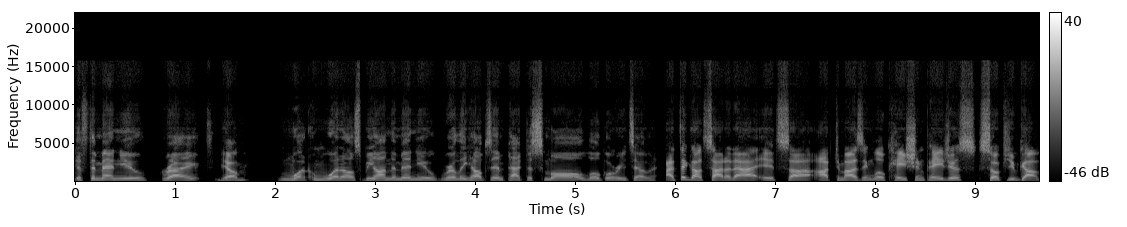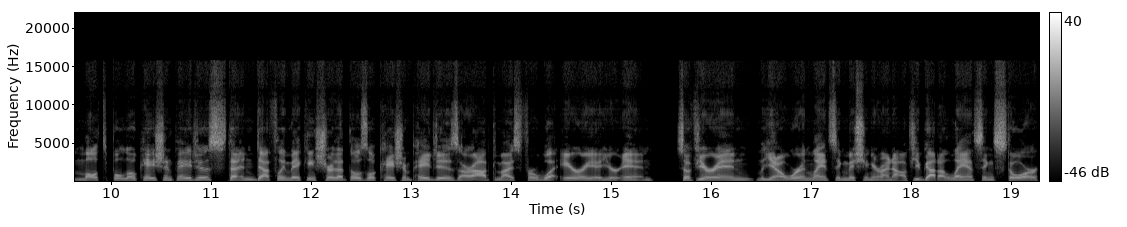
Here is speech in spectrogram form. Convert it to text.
it's the menu, right? Yep. What what else beyond the menu really helps impact a small local retailer? I think outside of that, it's uh, optimizing location pages. So if you've got multiple location pages, then definitely making sure that those location pages are optimized for what area you're in. So if you're in, you know, we're in Lansing, Michigan right now. If you've got a Lansing store,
